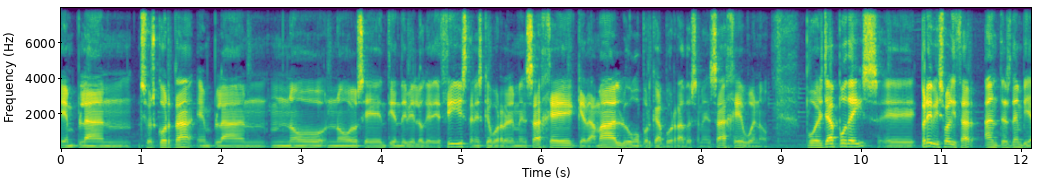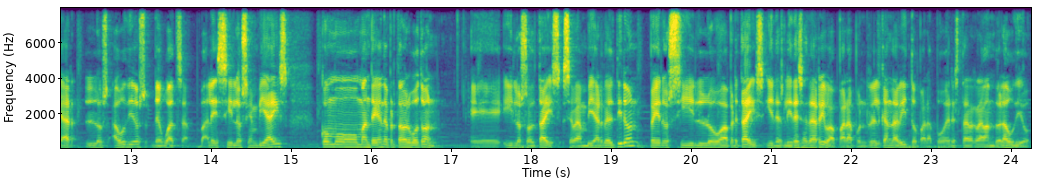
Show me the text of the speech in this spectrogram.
En plan, se os corta, en plan, no, no se entiende bien lo que decís, tenéis que borrar el mensaje, queda mal, luego porque ha borrado ese mensaje. Bueno, pues ya podéis eh, previsualizar antes de enviar los audios de WhatsApp, ¿vale? Si los enviáis como manteniendo apretado el botón eh, y lo soltáis, se va a enviar del tirón, pero si lo apretáis y deslizáis hacia arriba para poner el candadito para poder estar grabando el audio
